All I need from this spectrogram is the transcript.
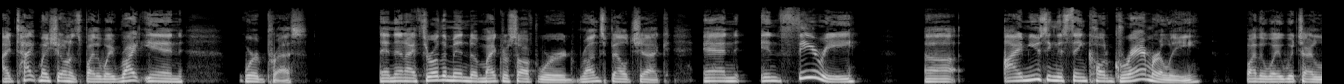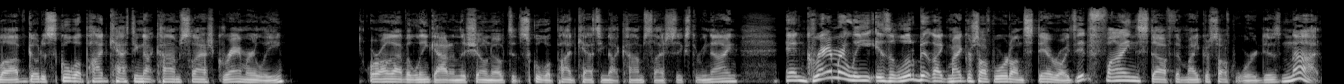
I type my show notes, by the way, right in WordPress, and then I throw them into Microsoft Word, run spell check, and in theory, uh, I'm using this thing called Grammarly, by the way, which I love. Go to schoolofpodcasting.com slash Grammarly or I'll have a link out in the show notes at schoolofpodcasting.com slash 639. And Grammarly is a little bit like Microsoft Word on steroids. It finds stuff that Microsoft Word does not.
